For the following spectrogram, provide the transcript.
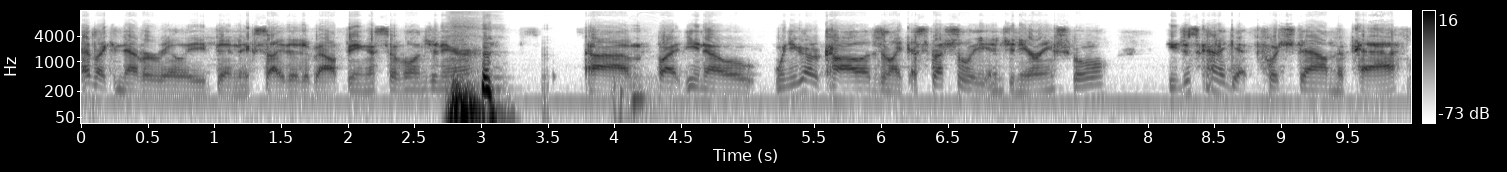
I'd like never really been excited about being a civil engineer. um, but you know, when you go to college and like especially engineering school, you just kind of get pushed down the path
